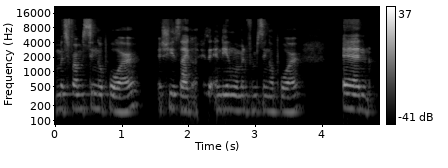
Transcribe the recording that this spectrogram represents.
is from Singapore. And she's like, she's an Indian woman from Singapore. And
